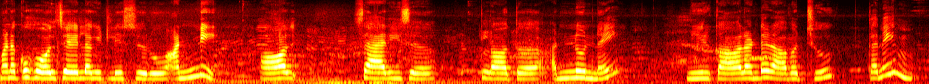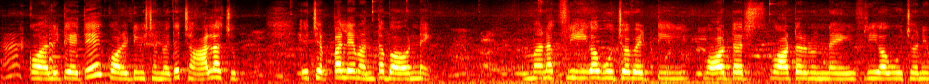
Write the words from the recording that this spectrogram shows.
మనకు హోల్సేల్లో ఇట్లా ఇస్తారు అన్నీ. ఆల్ శారీస్ క్లాత్ అన్నీ ఉన్నాయి. మీరు కావాలంటే రావచ్చు. కానీ క్వాలిటీ అయితే క్వాలిటీ విషయంలో అయితే చాలా చూ చెప్పలేము. అంత బాగున్నాయి. మనకు ఫ్రీగా కూర్చోబెట్టి వాటర్స్ వాటర్ ఉన్నాయి. ఫ్రీగా కూర్చొని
